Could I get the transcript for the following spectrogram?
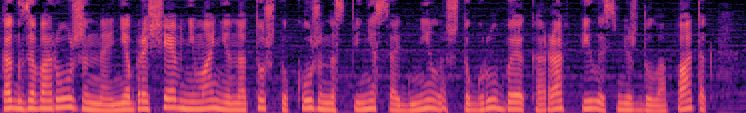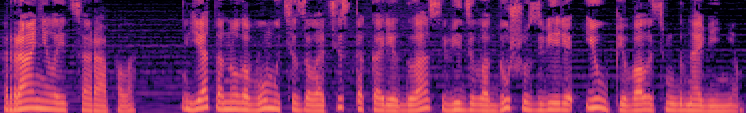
Как завороженная, не обращая внимания на то, что кожа на спине соднила, что грубая кора впилась между лопаток, ранила и царапала. Я тонула в омуте золотисто-корих глаз, видела душу зверя и упивалась мгновением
